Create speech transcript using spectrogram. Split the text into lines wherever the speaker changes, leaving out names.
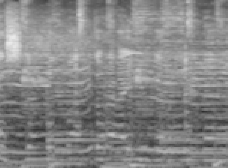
Orkes dan Bantur Ayu Karolina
